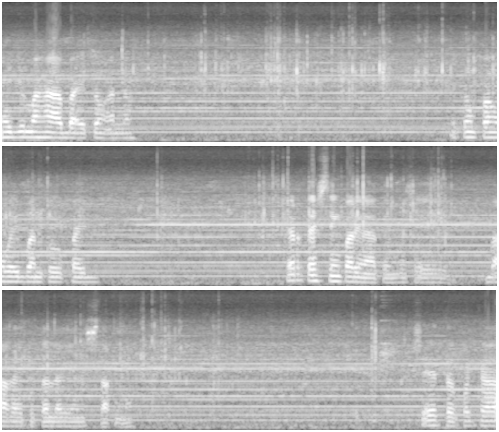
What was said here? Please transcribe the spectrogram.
Medyo mahaba itong ano. Itong pang wave 125. Pero testing pa rin natin kasi baka ito talaga yung stock niya. Kasi ito pagka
